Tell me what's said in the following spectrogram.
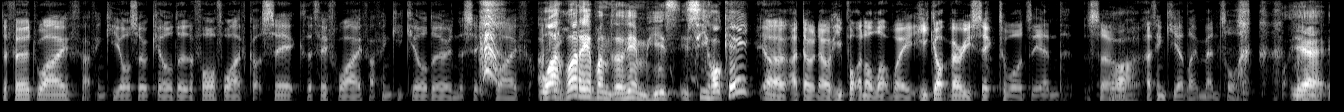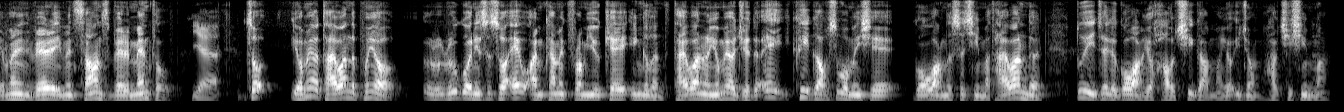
The third wife, I think he also killed her. The fourth wife got sick. The fifth wife, I think he killed her. And the sixth wife, I what, think- what happened to him? He's, is he okay? uh, I don't know. He put on a lot of weight. He got very sick towards the end, so Wow. I think he had like mental. Yeah, I mean, very, I mean, sounds very mental. yeah, So 有没有台湾的朋友？ 如如果你是说，哎，I'm coming from UK England，台湾人有没有觉得，哎，可以告诉我们一些国王的事情吗？台湾人对这个国王有好奇感吗？有一种好奇心吗？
